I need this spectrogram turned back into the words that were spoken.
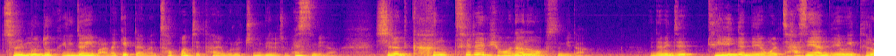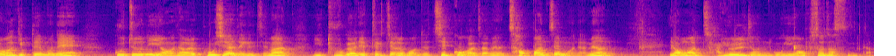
질문도 굉장히 많았기 때문에 첫 번째 타임으로 준비를 좀 했습니다. 실은 큰 틀의 변화는 없습니다. 왜냐면 이제 뒤에 있는 내용을 자세한 내용이 들어갔기 때문에 꾸준히 영상을 보셔야 되겠지만 이 두 가지 특징을 먼저 짚고 가자면 첫 번째 뭐냐면 영어 자율 전공이 없어졌습니다.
